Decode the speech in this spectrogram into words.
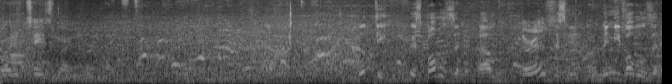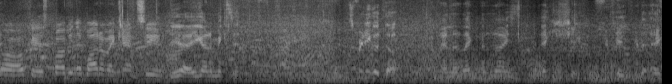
what it tastes like. Milk tea. There's bubbles in it. Um, There is? there's m- mini bubbles in it. Oh, okay. It's probably in the bottom. I can't see it. Yeah, you gotta mix it. It's pretty good though. And I like the nice egg shape. You pay for the egg.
